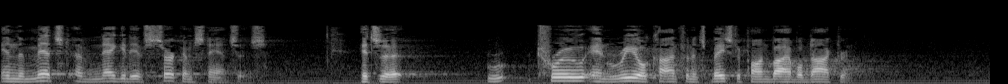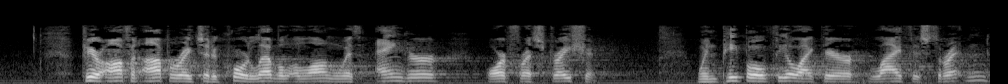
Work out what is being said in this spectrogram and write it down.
in the midst of negative circumstances. It's a true and real confidence based upon Bible doctrine. Fear often operates at a core level along with anger or frustration. When people feel like their life is threatened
